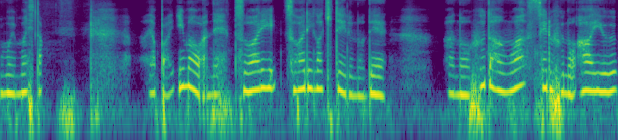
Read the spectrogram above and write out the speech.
思いました。やっぱ今はね、つわり、つわりが来ているので、あの、普段はセルフのああいう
